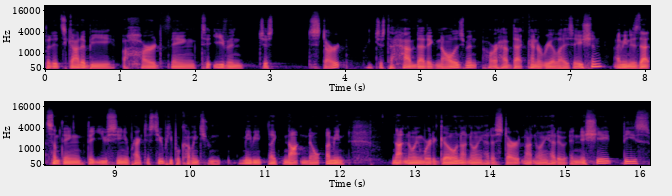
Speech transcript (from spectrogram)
But it's got to be a hard thing to even just start like just to have that acknowledgement or have that kind of realization. I mean is that something that you see in your practice too? People coming to maybe like not know i mean not knowing where to go not knowing how to start not knowing how to initiate these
